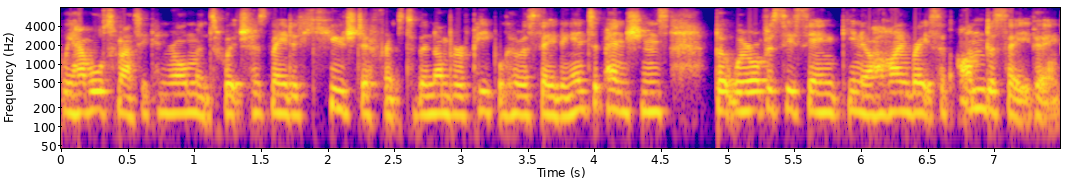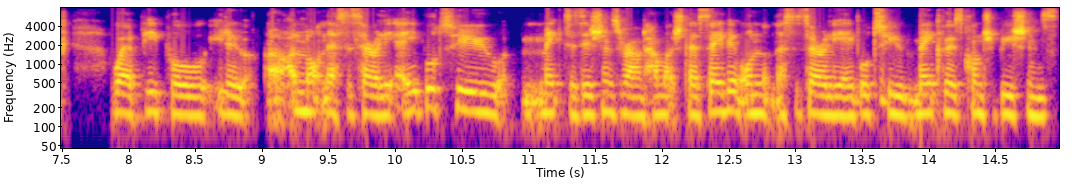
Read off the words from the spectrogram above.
we have automatic enrolment, which has made a huge difference to the number of people who are saving into pensions. But we're obviously seeing you know high rates of undersaving, where people you know are not necessarily able to make decisions around how much they're saving, or not necessarily able to make those contributions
